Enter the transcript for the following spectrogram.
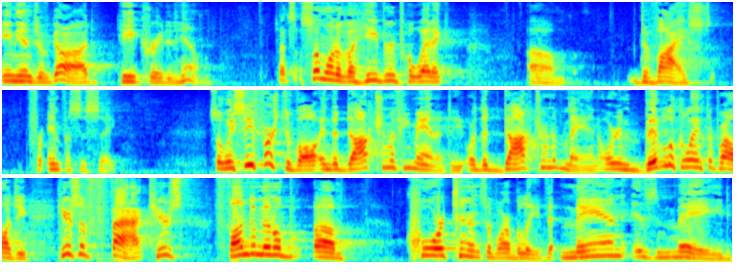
In the image of God, he created him. So that's somewhat of a Hebrew poetic um, device for emphasis sake. So we see, first of all, in the doctrine of humanity or the doctrine of man or in biblical anthropology, here's a fact, here's fundamental uh, core tenets of our belief that man is made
